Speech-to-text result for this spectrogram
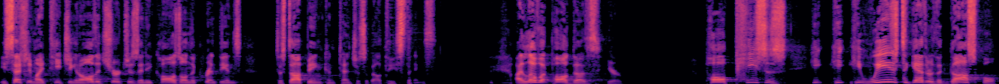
essentially my teaching in all the churches, and he calls on the Corinthians to stop being contentious about these things. I love what Paul does here. Paul pieces, he, he, he weaves together the gospel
